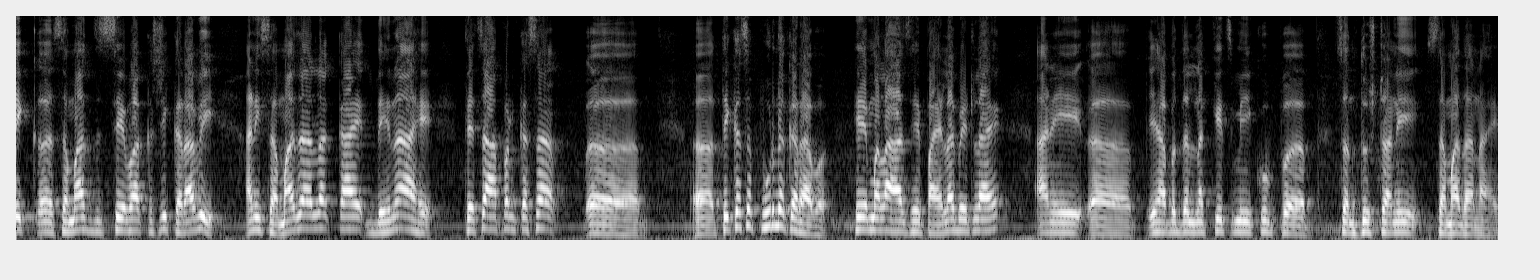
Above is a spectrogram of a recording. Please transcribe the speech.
एक समाजसेवा कशी करावी आणि समाजाला काय देणं आहे त्याचा आपण कसा ते कसं पूर्ण करावं हे मला आज हे पाहायला भेटलं आहे. आणि ह्याबद्दल नक्कीच मी खूप संतुष्ट आणि समाधान आहे.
